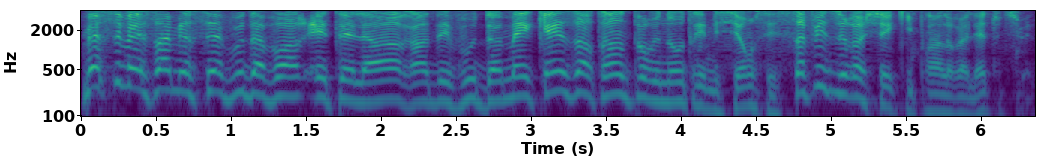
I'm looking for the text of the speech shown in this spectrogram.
Merci Vincent, merci à vous d'avoir été là. Rendez-vous demain 15h30 pour une autre émission. C'est Sophie Durocher qui prend le relais tout de suite.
